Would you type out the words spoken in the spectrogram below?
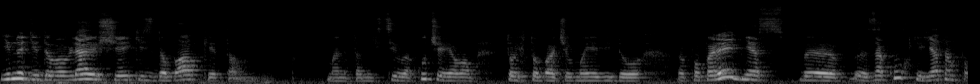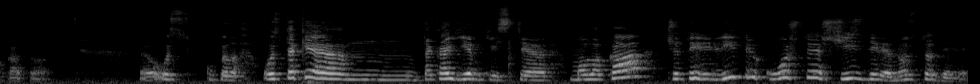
Іноді додаю ще якісь добавки. Там, у мене там їх ціла куча. Я вам, той, хто бачив моє відео е, попереднє е, за кухню, я там показувала. Е, Ось купила. Ось таке, така ємкість молока 4 літри коштує 6,99.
